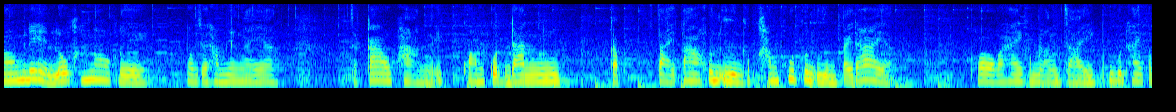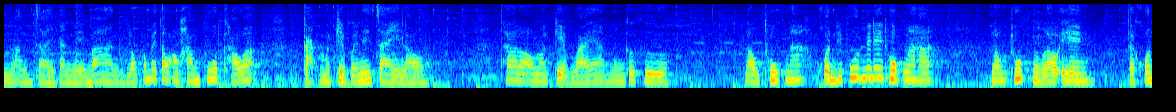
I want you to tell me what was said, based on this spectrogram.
น้องไม่ได้เห็นโลกข้างนอกเลย เราจะทำยังไงอะจะก้าวผ่านไอ้ความกดดันกับสายตาคนอื่นกับคำพูดคนอื่นไปได้อะ พ่อก็ให้กำลังใจ พูดให้กำลังใจกันในบ้าน แล้วก็ไม่ต้องเอาคำพูดเขาอะกลับมาเก็บไว้ในใจเรา ถ้าเราเอามาเก็บไว้อะมันก็คือเราทุกข์นะ คนที่พูดไม่ได้ทุกข์นะคะ เราทุกข์ของเราเอง แต่คน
